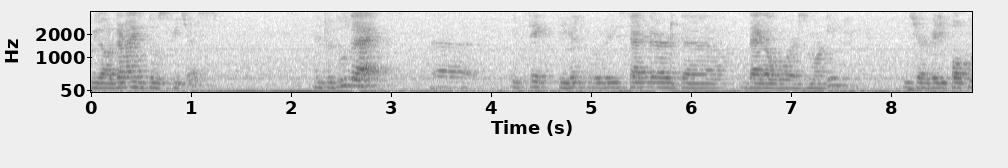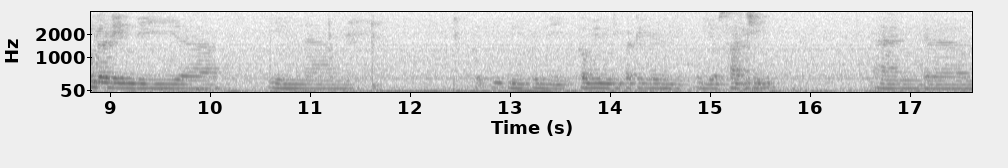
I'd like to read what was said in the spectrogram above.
we'll organize those features. And to do that, uh, we take the help of very standard uh, bag of words model, which are very popular in the uh, in, um, in, in the community, particularly in of searching, and um,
